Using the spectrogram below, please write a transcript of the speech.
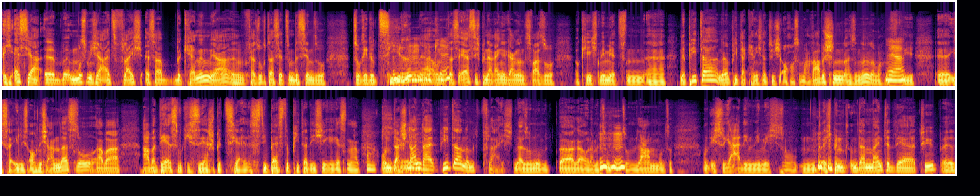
ich esse ja, äh, muss mich ja als Fleischesser bekennen, ja, äh, versuche das jetzt ein bisschen so zu reduzieren, ja. okay. Und das erste, ich bin da reingegangen und es war so, okay, ich nehme jetzt ein, äh, eine Pita, ne, Pita kenne ich natürlich auch aus dem Arabischen, also ne, da machen Ja. die äh, Israelis auch nicht anders so, aber aber der ist wirklich sehr speziell. Das ist die beste Pita, die ich je gegessen habe. Und da Okay. stand halt Pita und dann mit Fleisch, also nur mit Burger oder mit so, mit so einem Lamm und so. Und ich so, ja, den nehme ich so. Und ich bin, und dann meinte der Typ äh,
